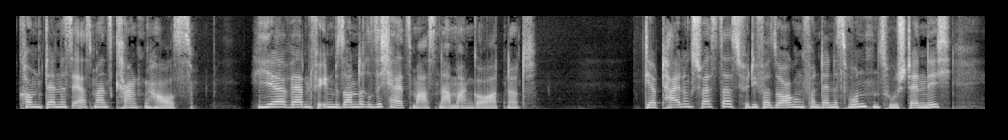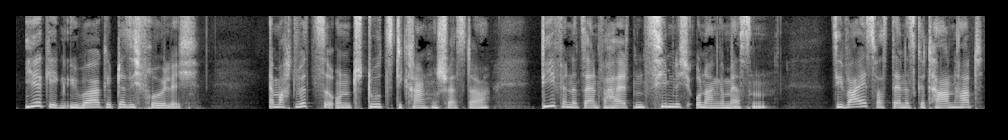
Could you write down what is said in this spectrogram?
kommt Dennis erstmal ins Krankenhaus. Hier werden für ihn besondere Sicherheitsmaßnahmen angeordnet. Die Abteilungsschwester ist für die Versorgung von Dennis Wunden zuständig. Ihr gegenüber gibt er sich fröhlich. Er macht Witze und duzt die Krankenschwester. Die findet sein Verhalten ziemlich unangemessen. Sie weiß, was Dennis getan hat.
